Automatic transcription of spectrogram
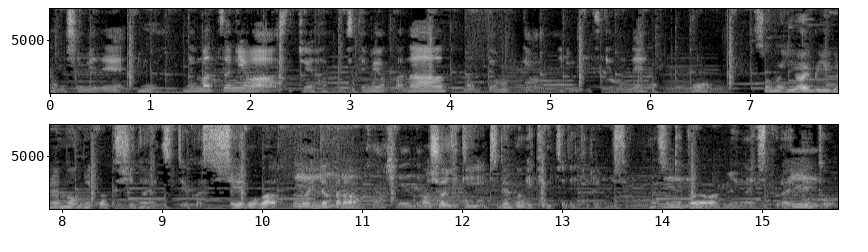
楽しみで、うん。年末には車中泊してみようかな、なんて思ってはいるんですけどね。もう、その UI ビーグルの目隠しのやつっていうか、シェードが届いたから、うんうんうん、サンシェードまあ、正直いつでもできるっちゃできるんですよ。まあ、外からは見えないし、プライベート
